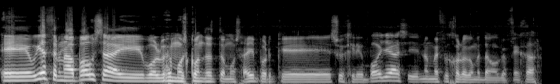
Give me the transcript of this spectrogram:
Eh, voy a hacer una pausa y volvemos cuando estemos ahí porque soy gilipollas y no me fijo lo que me tengo que fijar.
